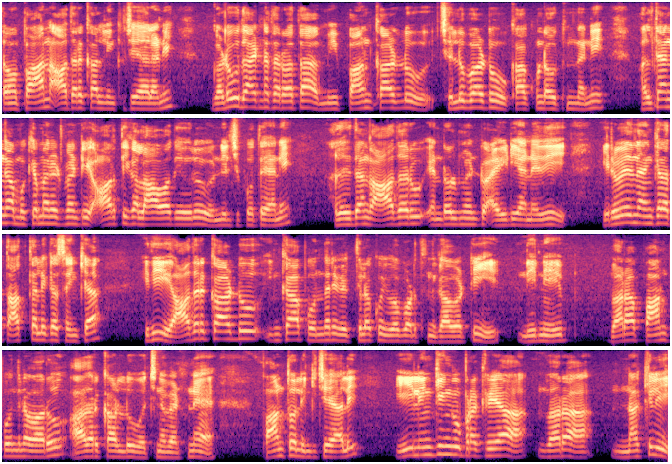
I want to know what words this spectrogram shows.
తమ పాన్ ఆధార్ కార్డు లింక్ చేయాలని గడువు దాటిన తర్వాత మీ పాన్ కార్డులు చెల్లుబాటు కాకుండా అవుతుందని ఫలితంగా ముఖ్యమైనటువంటి ఆర్థిక లావాదేవీలు నిలిచిపోతాయని అదేవిధంగా ఆధారు ఎన్రోల్మెంట్ ఐడి అనేది ఇరవై ఐదు అంకెల తాత్కాలిక సంఖ్య. ఇది ఆధార్ కార్డు ఇంకా పొందని వ్యక్తులకు ఇవ్వబడుతుంది కాబట్టి దీన్ని ద్వారా పాన్ పొందిన వారు ఆధార్ కార్డులు వచ్చిన వెంటనే పాన్తో లింక్ చేయాలి. ఈ లింకింగ్ ప్రక్రియ ద్వారా నకిలీ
